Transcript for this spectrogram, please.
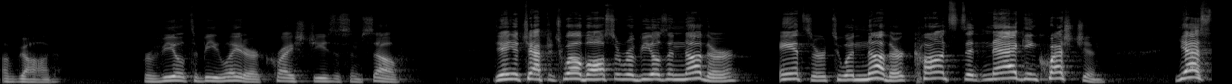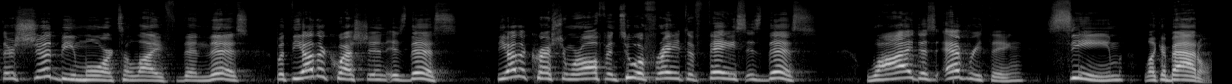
of God, revealed to be later Christ Jesus himself. Daniel chapter 12 also reveals another answer to another constant nagging question. Yes, there should be more to life than this, but the other question is this. The other question we're often too afraid to face is this Why does everything seem like a battle?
